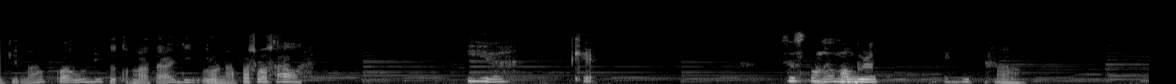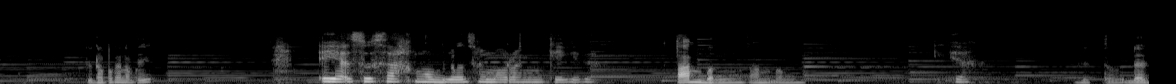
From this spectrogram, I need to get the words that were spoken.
bikin apa udah tutup mata aja lo napas lo salah. Iya kayak Hmm. ngobrol Nah, kenapa kenapa? iya susah ngobrol sama orang yang kayak gitu. Tambeng tambeng iya. Gitu dan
